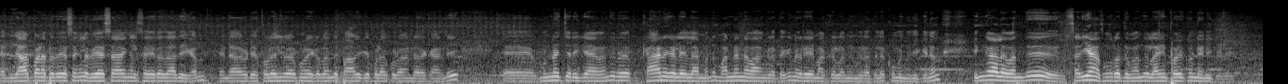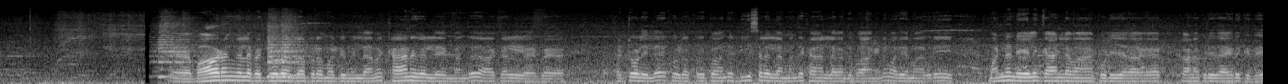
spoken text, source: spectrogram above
இந்த யாழ்ப்பாண பிரதேசங்களில் விவசாயங்கள் செய்கிறது அதிகம். அவருடைய தொழில்கள் முறைகள் வந்து பாதிக்கப்படக்கூடாதுன்றதுக்காண்டி முன்னெச்சரிக்கையாக வந்து காணுகள் எல்லாம் வந்து மண்ணெண்ணெய் வாங்குறதுக்கு நிறைய மக்கள் வந்து இந்த இடத்துல குமிஞ்சு நிற்கணும் இங்கால வந்து சரியான தூரத்துக்கு வந்து லைன் போய்க்கொண்டு நிற்கிது வாகனங்களில் பெட்ரோலும் சாப்பிட்ற மட்டும் இல்லாமல் காணுகள்லேயும் வந்து ஆக்கள் பெட்ரோலில் கூட குறிப்பாக வந்து டீசல் எல்லாம் வந்து கானில் வந்து வாங்கினோம் அதே மாதிரி மண்ணெண்ணெயிலும் கானில் வாங்கக்கூடியதாக காணக்கூடியதாக இருக்குது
